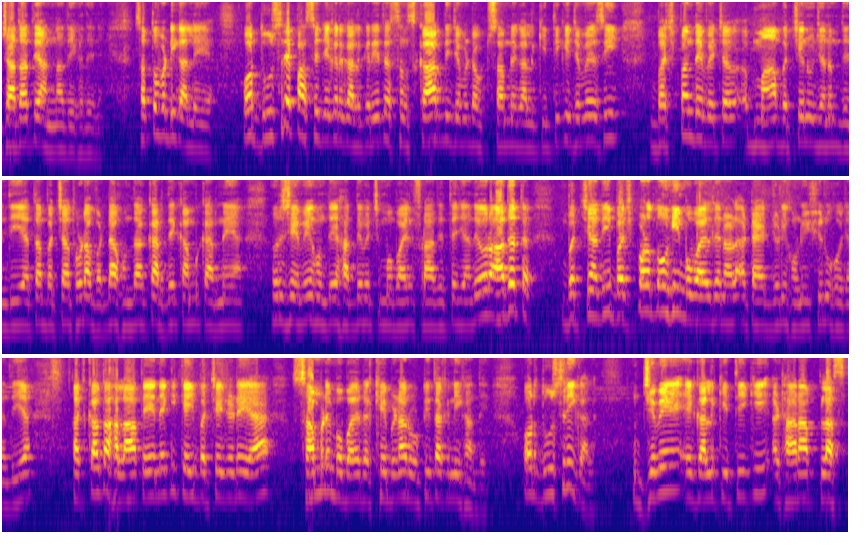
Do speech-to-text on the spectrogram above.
ਜ਼ਿਆਦਾ ਧਿਆਨ ਨਾਲ ਦੇਖਦੇ ਨੇ। ਸਭ ਤੋਂ ਵੱਡੀ ਗੱਲ ਇਹ ਹੈ। ਔਰ ਦੂਸਰੇ ਪਾਸੇ ਜੇਕਰ ਗੱਲ ਕਰੀਏ ਤਾਂ ਸੰਸਕਾਰ ਦੀ ਜਿਵੇਂ ਡਾਕਟਰ ਸਾਹਿਬ ਨੇ ਗੱਲ ਕੀਤੀ ਕਿ ਜਿਵੇਂ ਅਸੀਂ ਬਚਪਨ ਦੇ ਵਿੱਚ ਮਾਂ ਬੱਚੇ ਨੂੰ ਜਨਮ ਦਿੰਦੀ ਹੈ ਤਾਂ ਬੱਚਾ ਥੋੜਾ ਵੱਡਾ ਹੁੰਦਾ, ਘਰ ਦੇ ਕੰਮ ਕਰਨੇ ਆ ਰੁਝੇਵੇਂ ਹੁੰਦੇ ਹੱਥ ਦੇ ਵਿੱਚ ਮੋਬਾਈਲ ਫੜਾ ਦਿੱਤੇ ਜਾਂਦੇ, ਔਰ ਆਦਤ ਬੱਚਿਆਂ ਦੀ ਬਚਪਨ ਤੋਂ ਹੀ ਮੋਬਾਈਲ ਦੇ ਨਾਲ ਅਟੈਚ ਜਿਹੜੀ ਹੋਣੀ ਸ਼ੁਰੂ ਹੋ ਜਾਂਦੀ ਹੈ। ਅੱਜ ਕੱਲ ਤਾਂ ਹਾਲਾਤ ਇਹ ਨੇ ਕਿ ਕਈ ਬੱਚੇ ਜਿਹੜੇ ਆ ਸਾਹਮਣੇ ਮੋਬਾਈਲ ਰੱਖੇ ਬਿਨਾਂ ਰੋਟੀ ਤੱਕ ਨਹੀਂ ਖਾਂਦੇ। ਔਰ ਦੂਸਰੀ ਗੱਲ ਜਿਵੇਂ ਇਹ ਗੱਲ ਕੀਤੀ ਕਿ 18 ਪਲੱਸ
